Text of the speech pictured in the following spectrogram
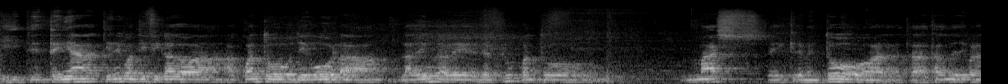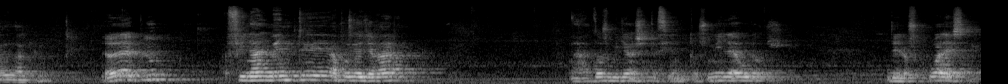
¿Y tenía, tiene cuantificado a, cuánto llegó la, la deuda del club? ¿Cuánto más se incrementó? Hasta, ¿Hasta dónde llegó la deuda del club? La deuda del club finalmente ha podido llegar a 2.700.000 euros, de los cuales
